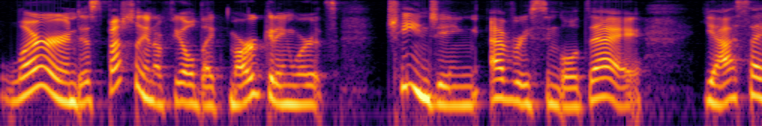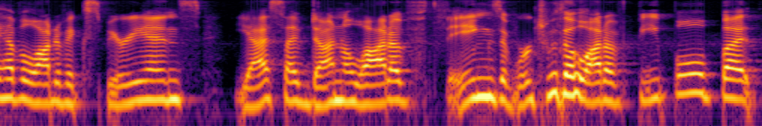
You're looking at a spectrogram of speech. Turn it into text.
learned, especially in a field like marketing where it's changing every single day yes, I have a lot of experience. Yes, I've done a lot of things. I've worked with a lot of people, but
